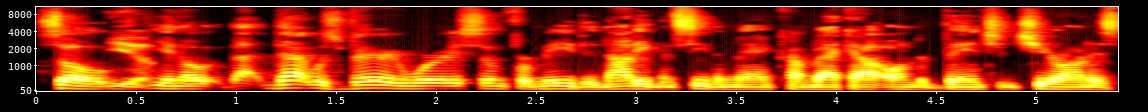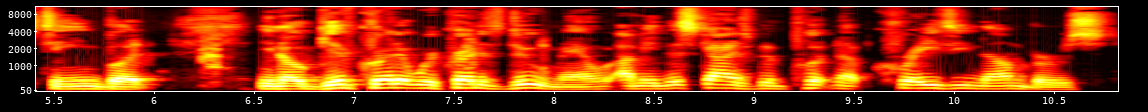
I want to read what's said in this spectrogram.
So Yeah. you know that that was very worrisome for me to not even see the man come back out on the bench and cheer on his team. But you know, give credit where credit's due, man. I mean, this guy's been putting up crazy numbers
